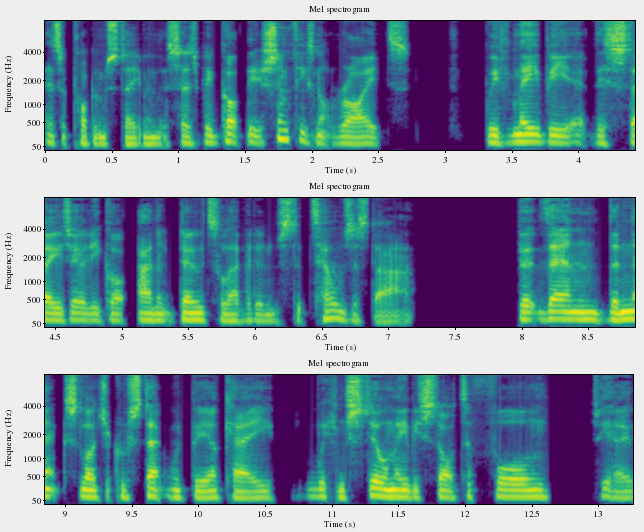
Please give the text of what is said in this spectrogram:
as a problem statement that says we've got the, something's not right. We've maybe at this stage only got anecdotal evidence that tells us that. But then the next logical step would be, okay, we can still maybe start to form, you know,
